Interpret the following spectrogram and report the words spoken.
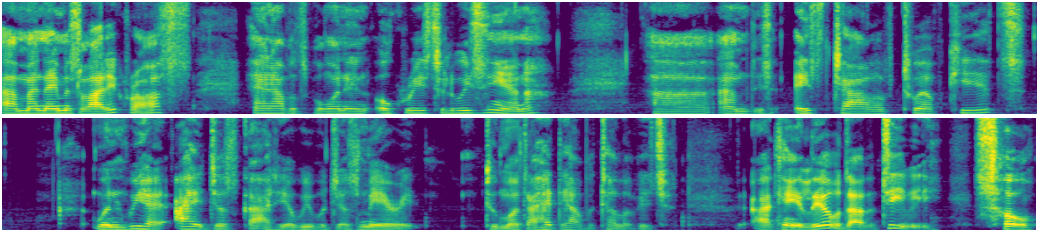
Uh, my name is Lottie Cross, and I was born in Oak Ridge, Louisiana. Uh, I'm the eighth child of 12 kids. When we had, I had just got here, we were just married two months. I had to have a television. I can't live without a TV. So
